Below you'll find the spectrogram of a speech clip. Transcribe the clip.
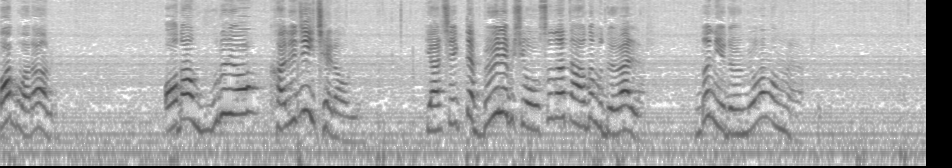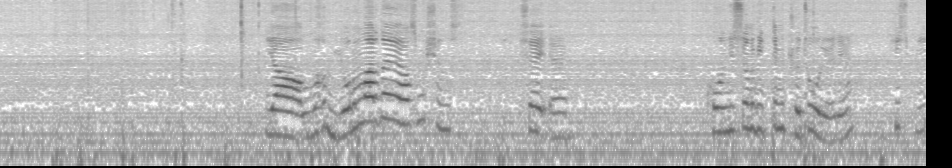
Bug var abi. Adam vuruyor kaleci içeri alıyor. Gerçekte böyle bir şey olsa zaten adamı döverler. Bunda niye dövmüyorlar onu merak ediyorum. Ya Allah'ım yorumlarda yazmışsınız. Şey e, kondisyonu bitti mi kötü oluyor diye. Hiçbir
